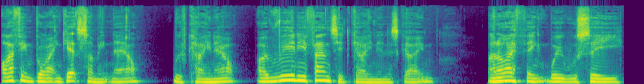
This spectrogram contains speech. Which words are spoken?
I think Brighton gets something now with Kane out. I really fancied Kane in this game, and I think we will see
